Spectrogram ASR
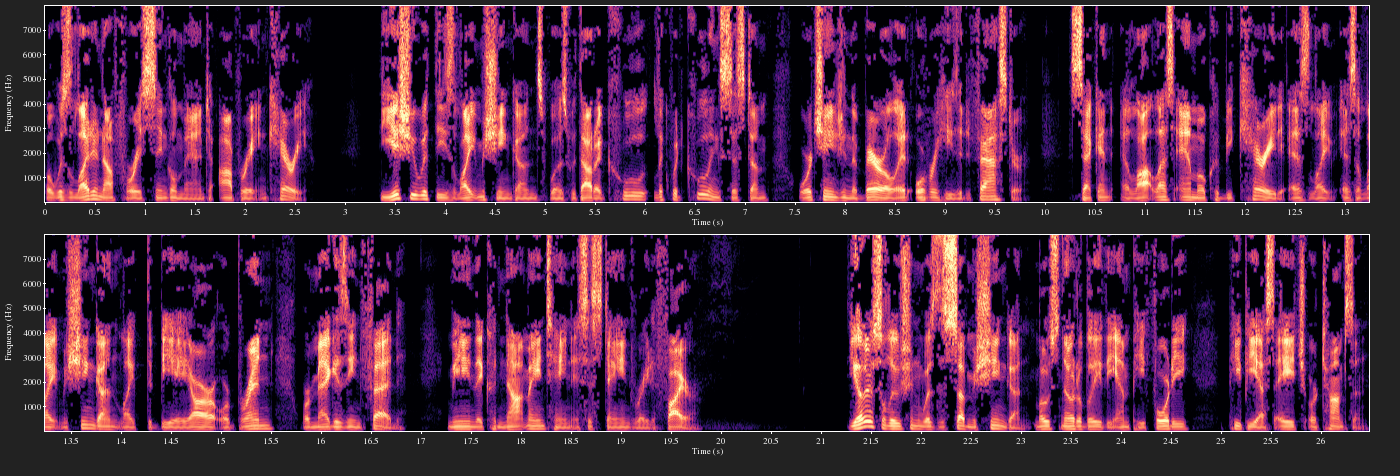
but was light enough for a single man to operate and carry. The issue with these light machine guns was without a cool, liquid cooling system or changing the barrel, it overheated faster. Second, a lot less ammo could be carried as light as a light machine gun like the BAR or Bren were magazine fed, meaning they could not maintain a sustained rate of fire. The other solution was the submachine gun, most notably the MP40, PPSH, or Thompson.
